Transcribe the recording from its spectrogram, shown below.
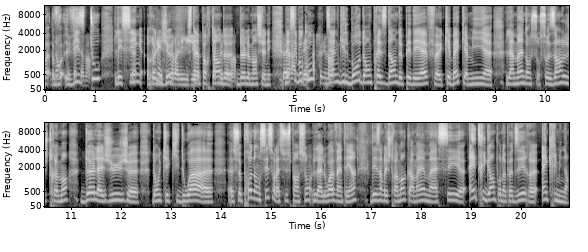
vise tous les signes religieux. C'est important de, de, le mentionner. Merci beaucoup, Diane Guilbeault, donc présidente de PDF euh, Québec, a mis euh, la main donc sur ces enregistrements de la juge donc qui doit se prononcer sur la suspension de la loi 21, des enregistrements quand même assez intrigants pour ne pas dire incriminants.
